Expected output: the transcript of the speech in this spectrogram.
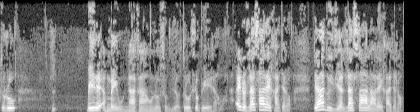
သူတို့ပေးတဲ့အမိန့်ကိုနာခံအောင်လို့ဆိုပြီးတော့သူတို့လွှတ်ပေးနေတာပေါ့အဲ့တော့လက်စားတဲ့ခါကျတော့တရားသူကြီးကလက်စားလာတဲ့ခါကျတော့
